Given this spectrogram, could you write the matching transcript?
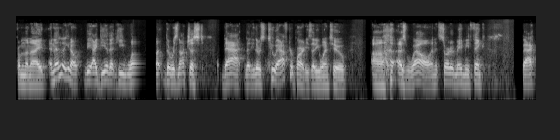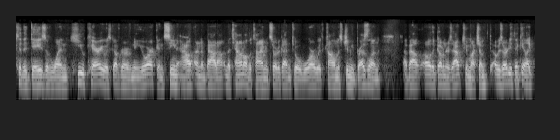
from the night. And then, you know, the idea that he went, there was not just that, that there was two after parties that he went to uh, as well. And it sort of made me think back to the days of when Hugh Carey was governor of New York and seen out and about out in the town all the time and sort of got into a war with columnist Jimmy Breslin about, oh, the governor's out too much. I'm, I was already thinking like,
